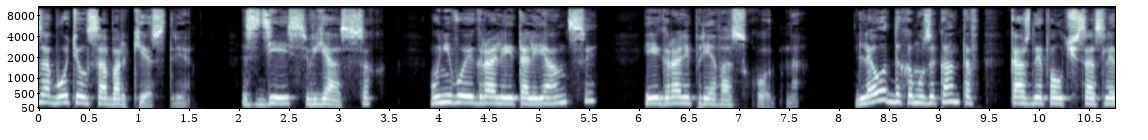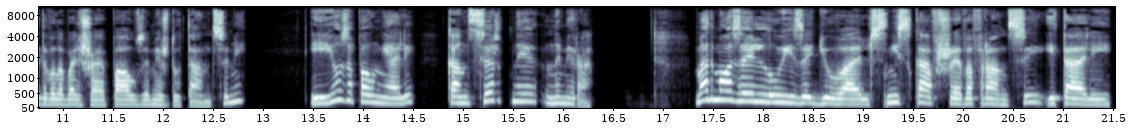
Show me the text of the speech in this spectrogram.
заботился об оркестре. Здесь, в Яссах, у него играли итальянцы и играли превосходно. Для отдыха музыкантов каждые полчаса следовала большая пауза между танцами, и ее заполняли концертные номера. Мадемуазель Луиза Дюваль, снискавшая во Франции, Италии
